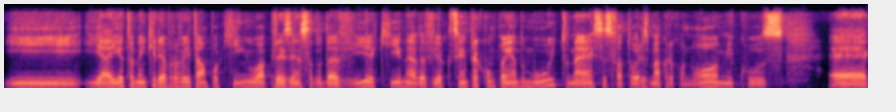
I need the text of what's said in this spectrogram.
E, e aí eu também queria aproveitar um pouquinho a presença do Davi aqui, né? Davi sempre acompanhando muito, né, esses fatores macroeconômicos, é,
